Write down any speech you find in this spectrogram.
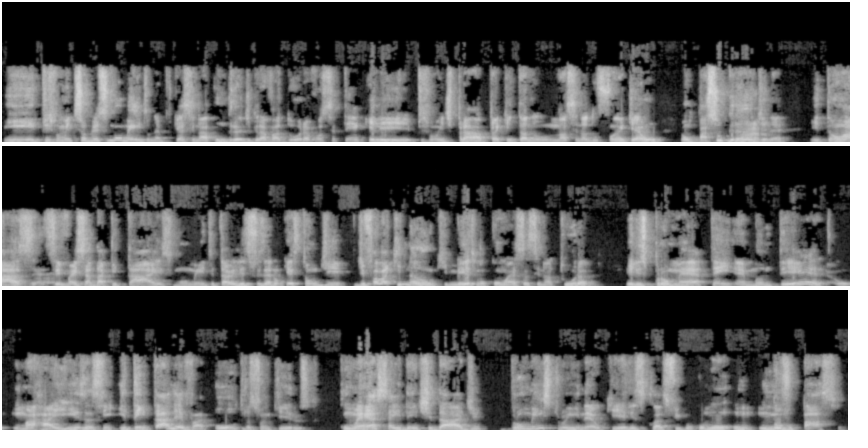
e principalmente sobre esse momento, né? Porque assinar com grande gravadora, você tem aquele. Principalmente para quem está na cena do funk, é um, é um passo grande, claro. né? Então, ah, você vai se adaptar a esse momento e tal. Eles fizeram questão de, de falar que não, que mesmo com essa assinatura, eles prometem é, manter uma raiz assim e tentar levar outros funkeiros com essa identidade para o mainstream, né? O que eles classificam como um, um, novo passo.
